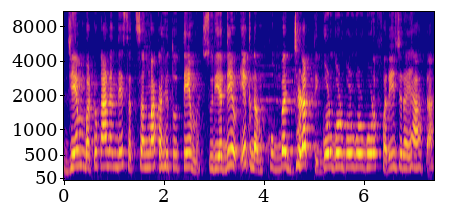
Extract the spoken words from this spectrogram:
જેમ બટુકાનંદે સત્સંગમાં કહ્યું હતું, તેમ સૂર્યદેવ એકદમ ખૂબ જ ઝડપથી ગોળ ગોળ ગોળ ગોળ ગોળ ફરી જ રહ્યા હતા.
